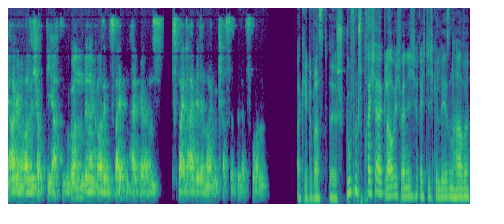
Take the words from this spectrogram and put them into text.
Ja, genau. Also ich habe die achte begonnen, bin dann quasi im zweiten Halbjahr ins zweite Halbjahr der neunten Klasse besetzt worden. Okay, du warst äh, Stufensprecher, glaube ich, wenn ich richtig gelesen habe.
